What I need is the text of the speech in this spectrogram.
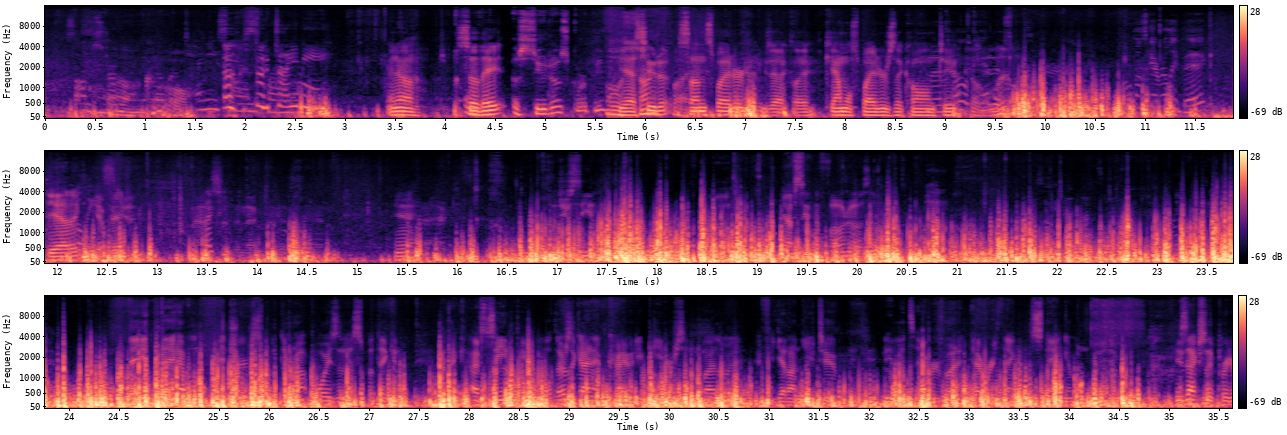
cool. So I'm struggling to get cool. tiny Oh, so tiny. I know. So oh, they, A pseudo scorpion? Oh, yeah, sun pseudo, spider. sun spider, exactly. Camel spiders, they call them too. Oh, So camel little. spider. Don't those get really big? Yeah, they can get big. on YouTube. He lets everybody, everything sting him and bite him. He's actually pretty.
